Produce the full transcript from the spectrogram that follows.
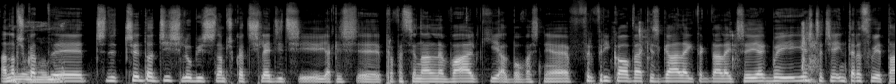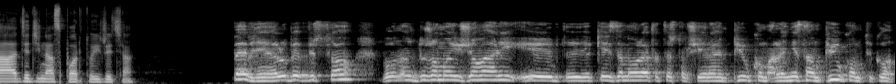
A na no, przykład, no, no. Czy, czy do dziś lubisz na przykład śledzić jakieś profesjonalne walki, albo właśnie freakowe jakieś gale i tak dalej? Czy jakby jeszcze cię interesuje ta dziedzina sportu i życia? Pewnie, ja lubię, wiesz co, bo no, dużo moich ziomali, yy, jakieś za mało lata też tam się jarałem piłką, ale nie samą piłką, tylko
